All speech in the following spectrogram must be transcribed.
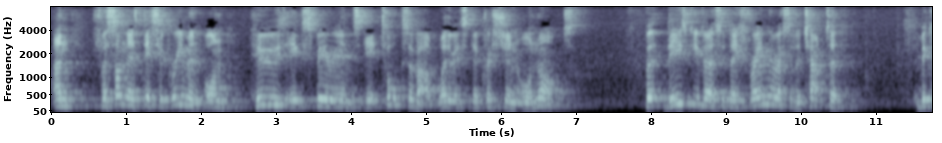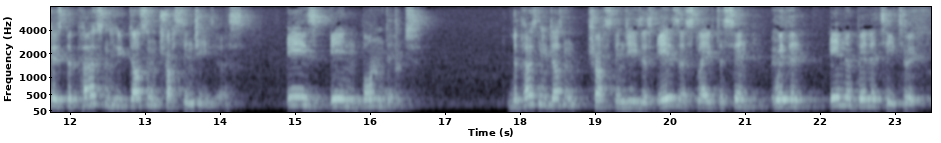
And for some, there's disagreement on whose experience it talks about, whether it's the Christian or not. But these few verses, they frame the rest of the chapter because the person who doesn't trust in Jesus is in bondage. The person who doesn't trust in Jesus is a slave to sin with an inability to,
